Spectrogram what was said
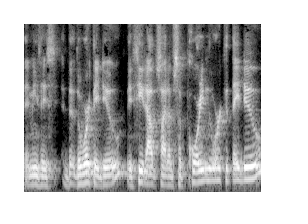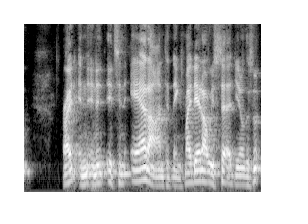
That means they the, work they do. They see it outside of supporting the work that they do, right? And, and it, it's an add-on to things. My dad always said, you know, there's no,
